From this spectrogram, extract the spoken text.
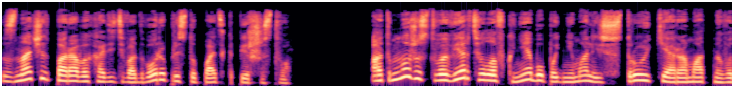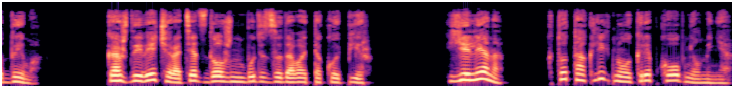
Значит, пора выходить во двор и приступать к пиршеству. От множества вертелов к небу поднимались струйки ароматного дыма. Каждый вечер отец должен будет задавать такой пир. «Елена!» Кто-то окликнул и крепко обнял меня.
